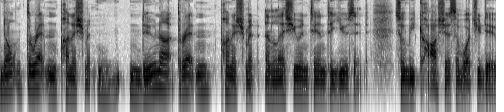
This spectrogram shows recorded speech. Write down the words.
Don't threaten punishment. Do not threaten punishment unless you intend to use it. So be cautious of what you do.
